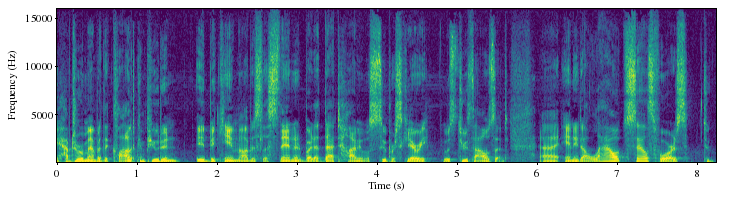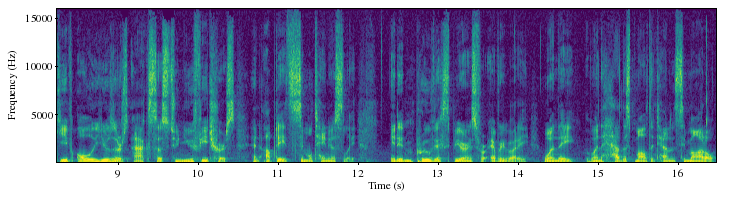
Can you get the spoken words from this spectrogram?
you have to remember that cloud computing it became obviously standard but at that time it was super scary. It was 2000 uh, and it allowed salesforce to give all users access to new features and updates simultaneously. It improved experience for everybody when they when they had this multi-tenancy model.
